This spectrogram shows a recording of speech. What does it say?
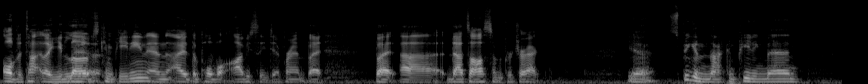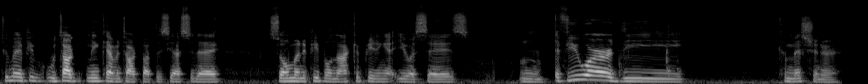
all the time. Like he loves Yeah. competing, and I, the pole vault obviously different, but but uh, that's awesome for track. Yeah. Speaking of not competing, man, too many people. We talked. Me and Kevin talked about this yesterday. So many people not competing at USA's. Mm. If you were the commissioner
